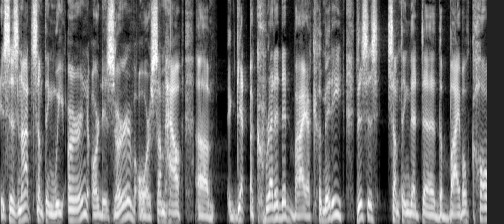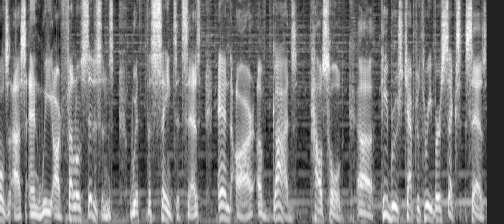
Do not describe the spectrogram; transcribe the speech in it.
this is not something we earn or deserve or somehow um, get accredited by a committee. This is something that uh, the Bible calls us, and we are fellow citizens with the saints, it says, and are of God's household. Uh, Hebrews chapter 3, verse 6 says,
